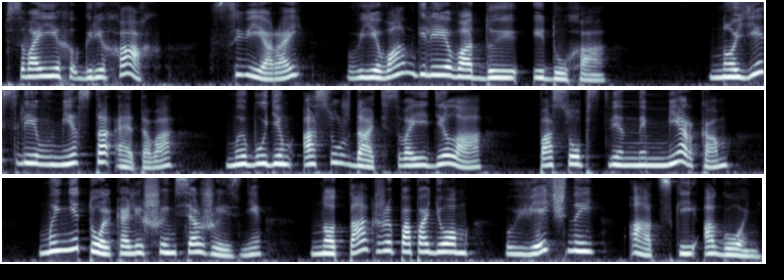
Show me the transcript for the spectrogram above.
в своих грехах с верой в Евангелие воды и духа. Но если вместо этого мы будем осуждать свои дела по собственным меркам, мы не только лишимся жизни, но также попадем в вечный адский огонь.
